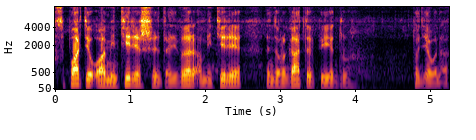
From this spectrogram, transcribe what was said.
să poarte o amintire și, într-adevăr, amintire îndelungată pentru totdeauna.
